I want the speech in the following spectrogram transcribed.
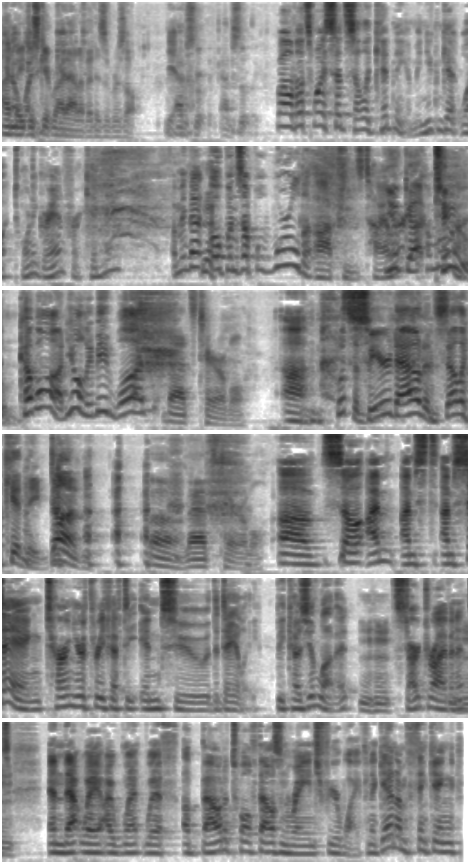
I know, may just get right get. out of it as a result. Yeah. absolutely, absolutely. Well, that's why I said sell a kidney. I mean, you can get what twenty grand for a kidney. I mean, that opens up a world of options, Tyler. You've got Come two. on. Come on, you only need one. That's terrible. Um, Put the beer down and sell a kidney. Done. oh, that's terrible. uh, so I'm I'm st- I'm saying turn your 350 into the daily because you love it. Mm-hmm. Start driving it, And that way I went with about a 12,000 range for your wife. And again, I'm thinking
